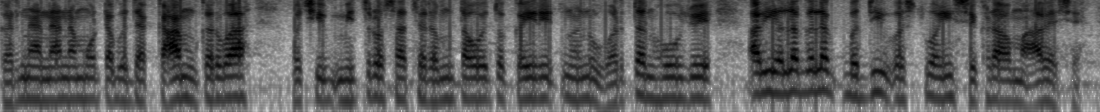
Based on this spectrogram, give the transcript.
ઘરના નાના મોટા બધા કામ કરવા, પછી મિત્રો સાથે રમતા હોય તો કઈ રીતનું એનું વર્તન હોવું જોઈએ, આવી અલગ અલગ બધી વસ્તુ અહીં શીખવાડવામાં આવે છે.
